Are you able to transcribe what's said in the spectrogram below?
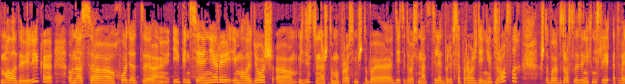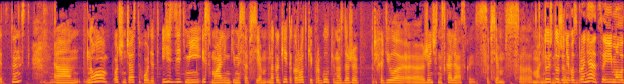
мала до велика у нас э, ходят э, и пенсионеры, и молодежь. Э, единственное, что мы просим, чтобы дети до 18 лет были в сопровождении взрослых, чтобы взрослые за них несли ответственность. Но очень часто ходят и с детьми, и с маленькими совсем. На какие-то короткие прогулки у нас даже приходила женщина с коляской, совсем с маленькими. То есть тоже не возбраняется, и молодые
